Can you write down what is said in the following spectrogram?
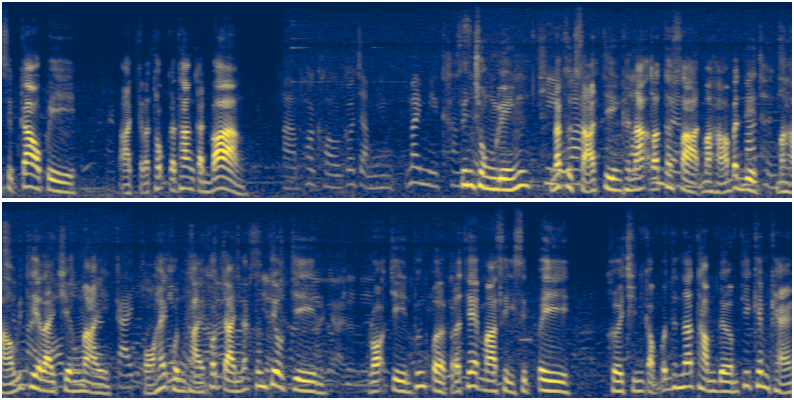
719 ปี อาจกระทบกระทั่งกันบ้างอ่าเพราะเขาก็จะมีไม่มีคำสิ้นชงหลิงที่นักศึกษาจีนคณะว่ารัฐศาสตร์มหาบัณฑิตมาถึงมหาวิทยาลัยเชียงใหม่ ขอให้คนไทยเข้าใจนักท่องเที่ยวจีน เพราะจีนเพิ่งเปิดประเทศมา 40 ปี เคยชินกับวัฒนธรรมเดิมที่เข้มแข็ง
